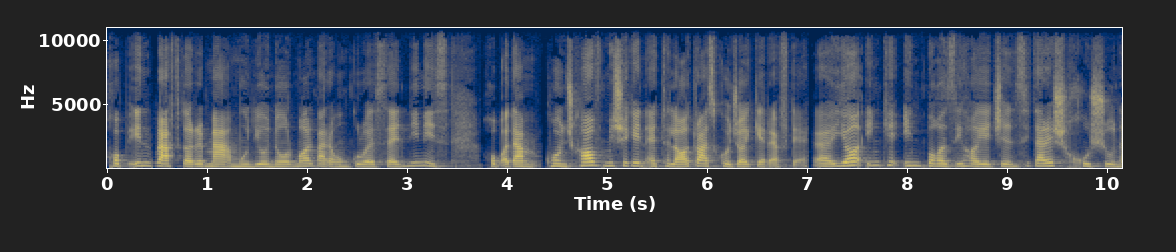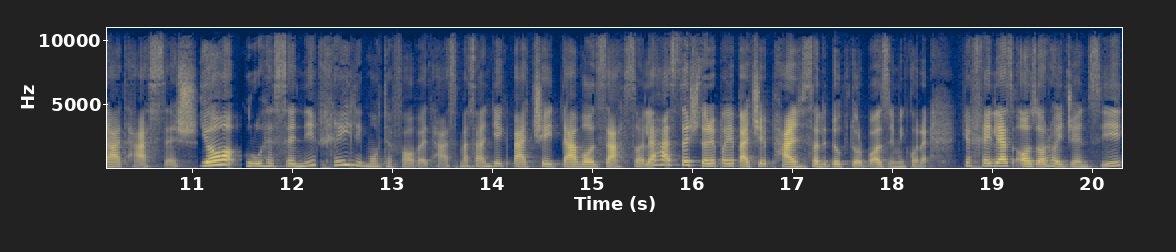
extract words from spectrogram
خب این رفتار معمولی و نرمال برای اون گروه سنی نیست. خب آدم کنجکاو میشه که این اطلاعات رو از کجا گرفته. یا اینکه این بازی های جنسی درش خشونت هستش. یا گروه سنی خیلی متفاوت هست. مثلا یک بچه دوازده ساله هستش داره با یه بچه پنج ساله دکتر بازی می‌کنه که خیلی از آزارهای جنسی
